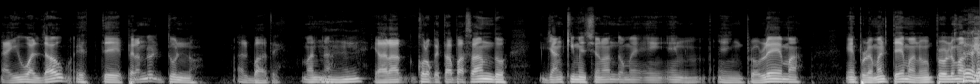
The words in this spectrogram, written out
ahí guardados, este, esperando el turno al bate. Más nada. Y ahora con lo que está pasando, Yankee mencionándome en, en, en problemas. En problema el tema, no el problema que...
